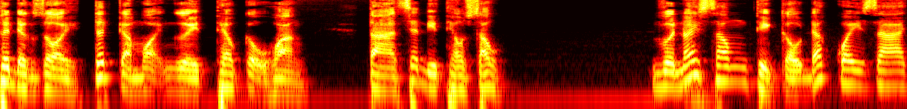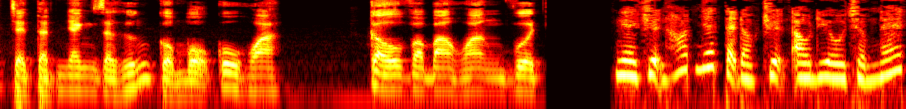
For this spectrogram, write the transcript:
Thôi được rồi, tất cả mọi người theo cậu Hoàng, ta sẽ đi theo sau. Vừa nói xong thì cậu đã quay ra chạy thật nhanh ra hướng của mộ cô Hoa. Cậu và bà Hoàng vừa Nghe chuyện hot nhất tại đọc truyện audio.net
